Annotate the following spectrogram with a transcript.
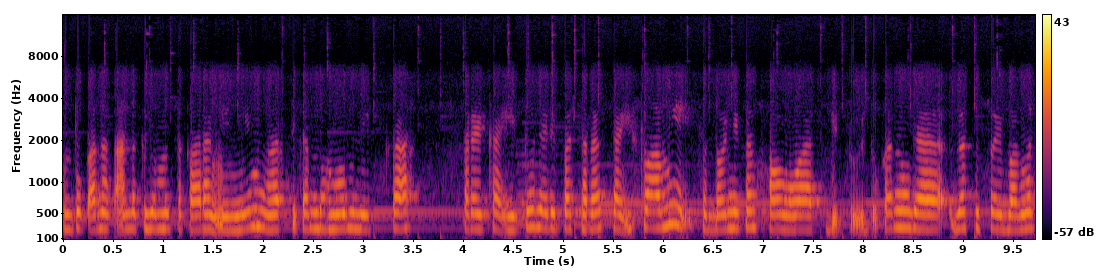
untuk anak-anak zaman sekarang ini mengartikan bahwa menikah mereka itu dari pacaran secara islami. Contohnya kan sholat gitu. Itu kan nggak nggak sesuai banget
